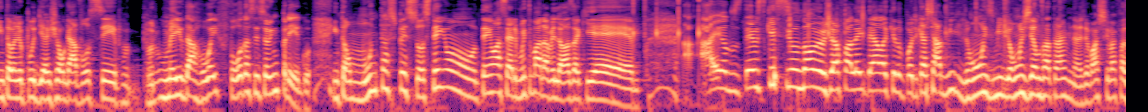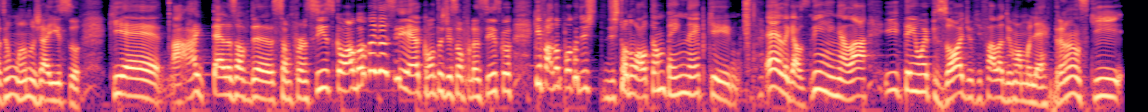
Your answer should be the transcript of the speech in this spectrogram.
Então ele podia jogar você pro meio da rua e foda-se seu emprego. Então, muitas pessoas. Tem, um, tem uma série muito maravilhosa que é. Ai, eu, eu esqueci o nome, eu já falei dela aqui no podcast há milhões, milhões de anos atrás, meninas. Eu acho que vai fazer um ano já isso. Que é. Ai, Tales of the São Francisco, alguma coisa assim. É Contos de São Francisco. Que fala um pouco de, de Stonewall também, né? Porque é legalzinha lá. E tem um episódio que fala de uma mulher trans que.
